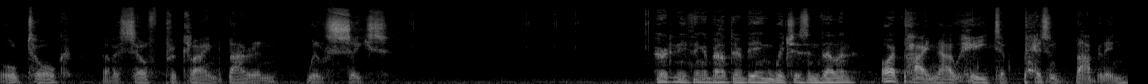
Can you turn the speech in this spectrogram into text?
All talk of a self-proclaimed baron will cease. Heard anything about there being witches in Velen? I pay no heed to peasant babbling.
